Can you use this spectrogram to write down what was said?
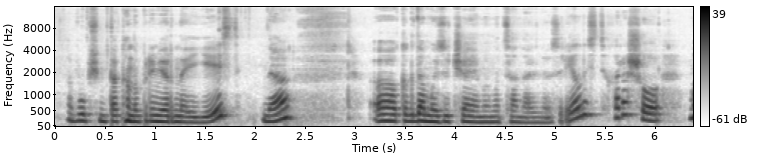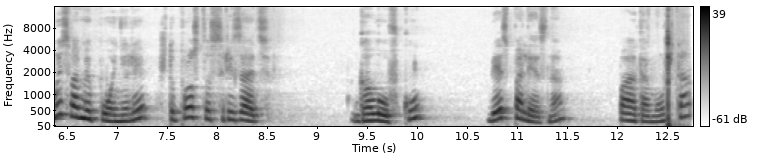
в общем, так оно примерно и есть, да, а, когда мы изучаем эмоциональную зрелость. Хорошо, мы с вами поняли, что просто срезать головку бесполезно, потому что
